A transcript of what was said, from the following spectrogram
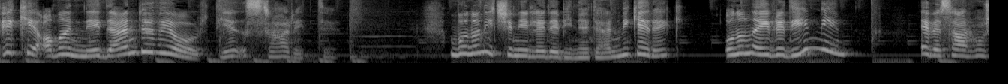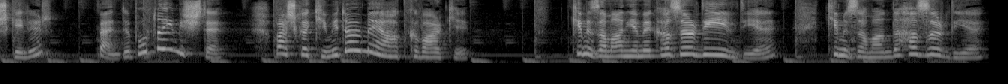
peki ama neden dövüyor diye ısrar etti. Bunun için ille de bir neden mi gerek? Onunla evli değil miyim? Eve sarhoş gelir, ben de buradayım işte. Başka kimi dövmeye hakkı var ki? Kimi zaman yemek hazır değil diye, kimi zaman da hazır diye.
